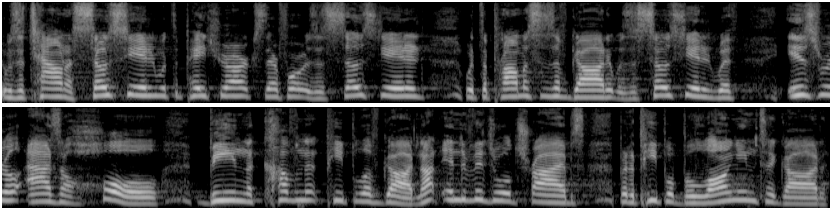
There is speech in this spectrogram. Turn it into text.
It was a town associated with the patriarchs, therefore, it was associated with the promises of God. It was associated with Israel as a whole being the covenant people of God, not individual tribes, but a people belonging to God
